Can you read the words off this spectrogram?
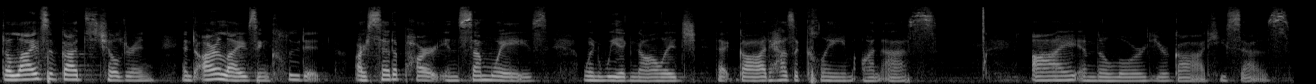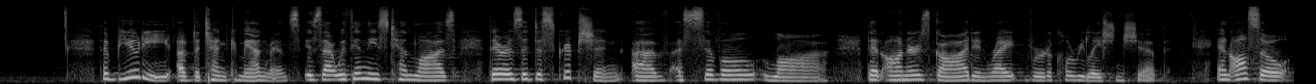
The lives of God's children, and our lives included, are set apart in some ways when we acknowledge that God has a claim on us. I am the Lord your God, he says. The beauty of the Ten Commandments is that within these ten laws, there is a description of a civil law that honors God in right vertical relationship and also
